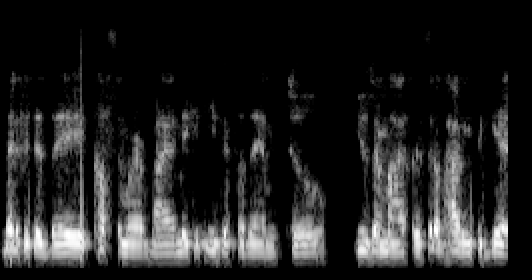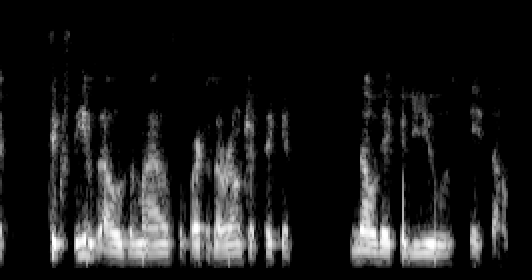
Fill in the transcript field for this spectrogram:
benefited the customer by making it easier for them to use their miles. So instead of having to get 16,000 miles to purchase a round trip ticket, now they could use 8,000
